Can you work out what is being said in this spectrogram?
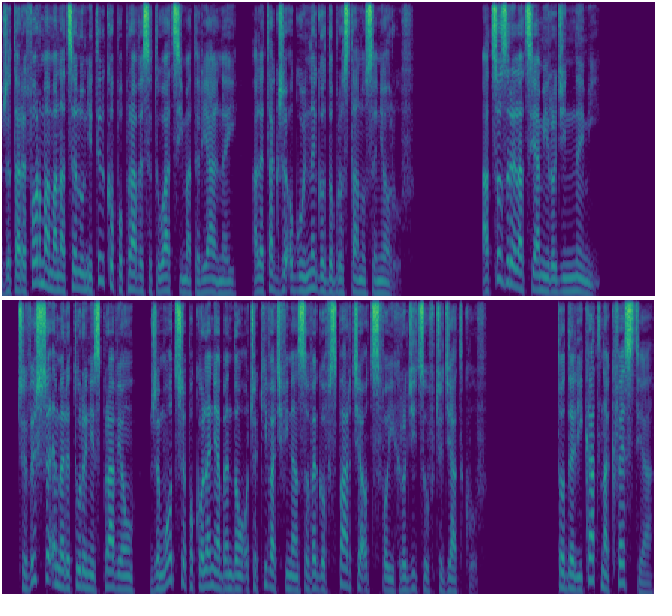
że ta reforma ma na celu nie tylko poprawę sytuacji materialnej, ale także ogólnego dobrostanu seniorów. A co z relacjami rodzinnymi? Czy wyższe emerytury nie sprawią, że młodsze pokolenia będą oczekiwać finansowego wsparcia od swoich rodziców czy dziadków? To delikatna kwestia,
